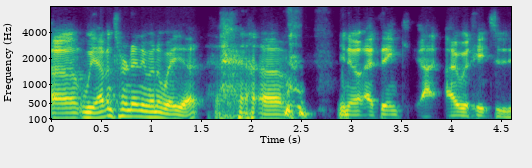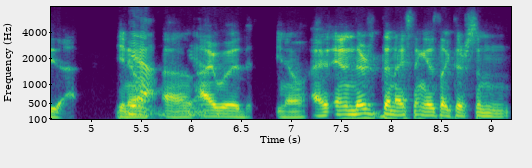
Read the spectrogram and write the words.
Uh, we haven't turned anyone away yet. um, you know, I think I, I, would hate to do that. You know, yeah, um, yeah. I would. You know, I, and there's the nice thing is like there's some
